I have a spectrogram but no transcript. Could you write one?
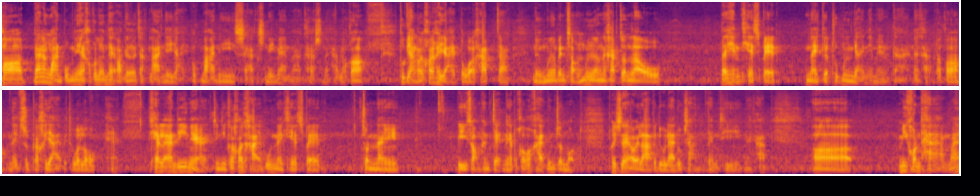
พอได้รางวัลปุ๊บเนี่ยเขาก็เริ่มได้ออเดอร์จากร้านใหญ่ๆ พวก Barney Saks Neiman Marcus นะครับแล้วก็ทุกอย่างค่อยๆขยายตัวครับ จาก 1 เมืองเป็น 2 เมืองนะครับ จนเราได้เห็นเคสเปซในเกือบทุกเมืองใหญ่ในอเมริกานะครับแล้วก็ในสุดก็ขยายไปทั่วโลกนะฮะเคสและแอนดี้เนี่ยจริงๆค่อยๆขายหุ้นในเคสเปซจนในปี 2007เนี่ยพวกเขาก็ขายหุ้นจนหมด เพื่อจะได้เอาเวลาไปดูแลลูกสาวอย่างเต็มที่นะครับ มีคนถามว่า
